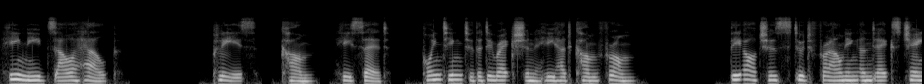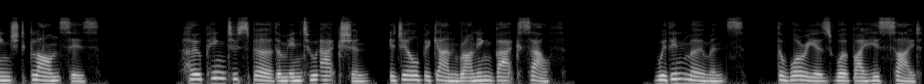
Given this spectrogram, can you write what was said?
He needs our help. Please, come, he said, pointing to the direction he had come from. The archers stood frowning and exchanged glances. Hoping to spur them into action, Egil began running back south. Within moments, the warriors were by his side,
